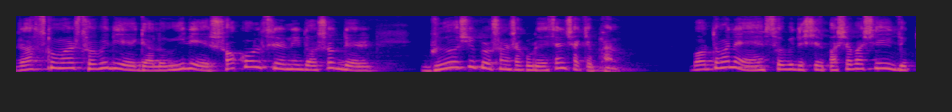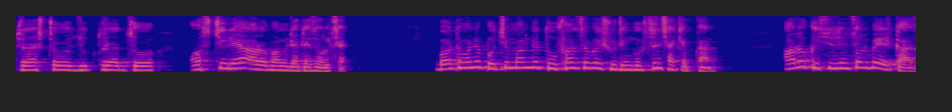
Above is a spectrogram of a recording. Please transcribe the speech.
রাজকুমার ছবি দিয়ে গেল ঈদে সকল শ্রেণির দর্শকদের ভূয়সী প্রশংসা কুড়িয়েছেন শাকিব খান। বর্তমানে ছবি দেশের পাশাপাশি যুক্তরাষ্ট্র, যুক্তরাজ্য, অস্ট্রেলিয়া আরব আমিরাতে চলছে। বর্তমানে পশ্চিমবঙ্গে তুফান ছবির শুটিং করছেন শাকিব খান। আরও কিছুদিন চলবে এর কাজ।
